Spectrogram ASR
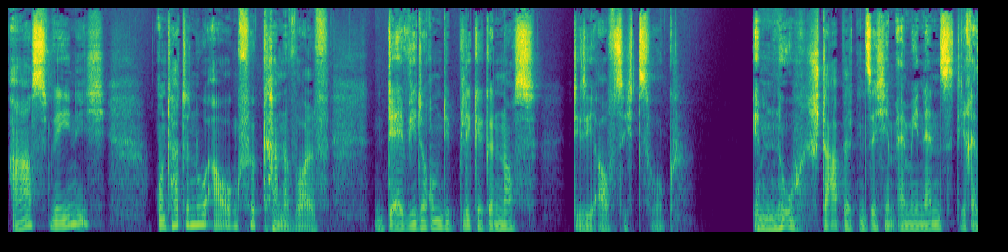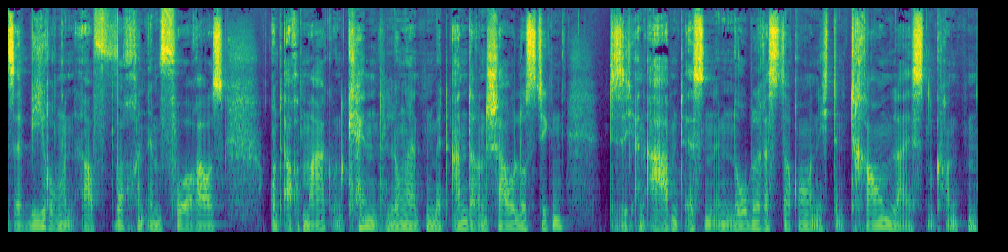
aß wenig und hatte nur Augen für Kannewolf, der wiederum die Blicke genoss, die sie auf sich zog. Im Nu stapelten sich im Eminenz die Reservierungen auf Wochen im Voraus, und auch Mark und Ken lungerten mit anderen Schaulustigen, die sich ein Abendessen im Nobelrestaurant nicht den Traum leisten konnten,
